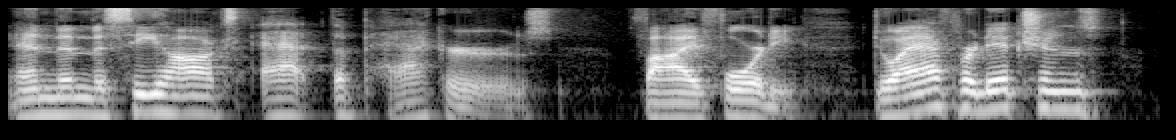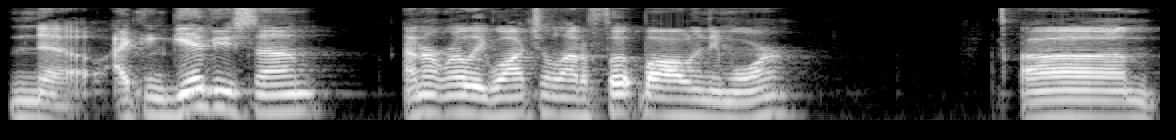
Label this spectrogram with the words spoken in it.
and then the Seahawks at the Packers 540. Do I have predictions? No. I can give you some. I don't really watch a lot of football anymore. Um,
